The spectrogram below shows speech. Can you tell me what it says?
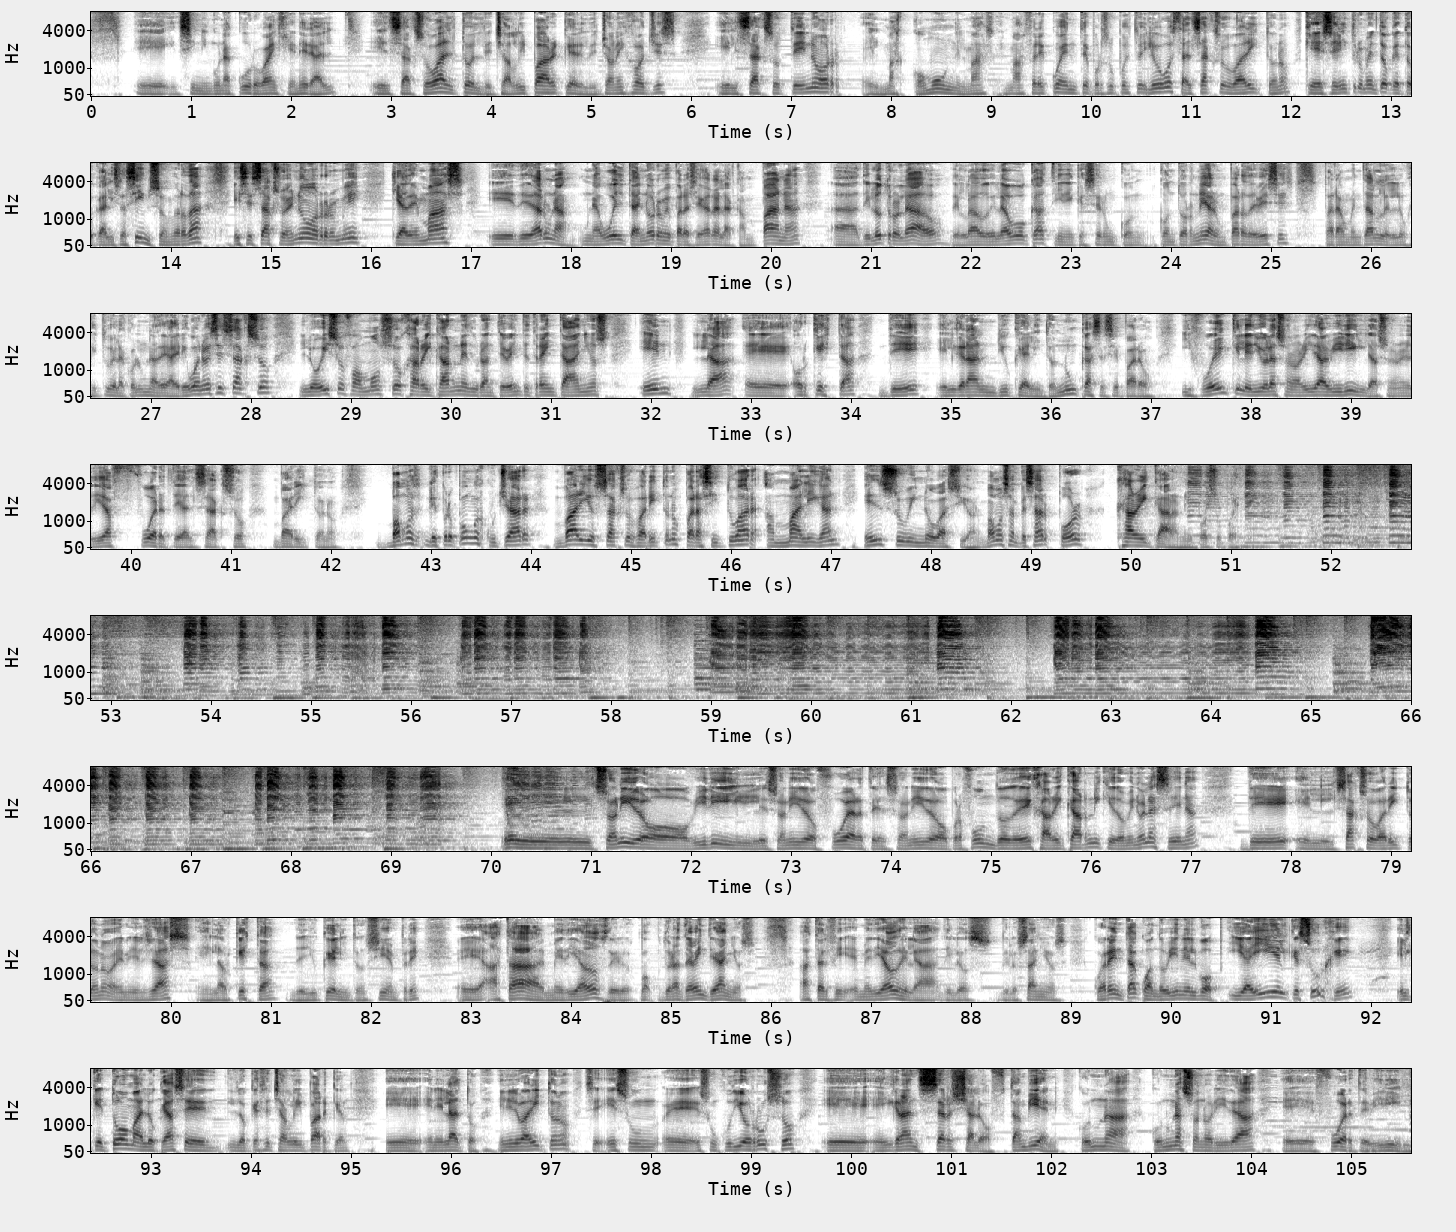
eh, sin ninguna curva en general, el saxo alto, el de Charlie Parker, el de Johnny Hodges, el saxo tenor, el más común, el más, más frecuente, por supuesto, y luego está el saxo barítono, que es el instrumento que toca Lisa Simpson, ¿verdad? Ese saxo enorme que además eh, de dar una, una, vuelta enorme para llegar a la campana, ah, del otro lado, del lado de la boca, tiene que ser un contornear un par de veces para aumentar la longitud de la columna de aire. Bueno, ese saxo lo hizo famoso Harry Carney durante 20-30 años en la eh, orquesta de el gran Duke Ellington. Nunca se separó y fue el que le dio la sonoridad viril, la sonoridad fuerte al saxo barítono. Vamos, les propongo escuchar varios saxos barítonos para situar a Mulligan en su innovación. Vamos a empezar por Harry Carney, por supuesto. Sonido viril, el sonido fuerte, el sonido profundo de Harry Carney que dominó la escena del saxo barítono en el jazz, en la orquesta de Duke Ellington siempre, eh, hasta mediados de durante 20 años, hasta el fin, mediados de, la, de, los, de los años 40, cuando viene el bop. Y ahí el que surge el que toma lo que hace, lo que hace Charlie Parker eh, en el alto. En el barítono es un, eh, es un judío ruso, eh, el gran Serge Shalov, también con una, con una sonoridad fuerte, viril.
